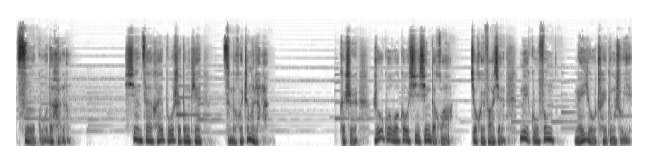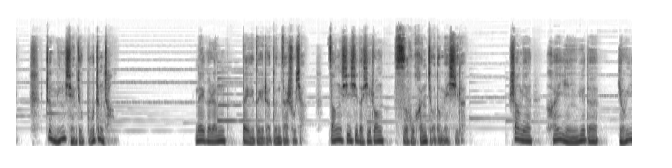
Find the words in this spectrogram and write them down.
刺骨的寒冷。现在还不是冬天，怎么会这么冷啊？可是如果我够细心的话，就会发现那股风没有吹动树叶，这明显就不正常。那个人背对着蹲在树下，脏兮兮的西装似乎很久都没洗了，上面还隐约的有一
